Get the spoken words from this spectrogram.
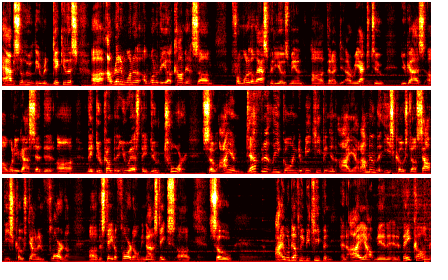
absolutely ridiculous. Uh, I read in one of uh, one of the uh, comments um, from one of the last videos, man, uh, that I, I, reacted to. You guys, uh, one of you guys said that uh, they do come to the U.S. They do tour. So I am definitely going to be keeping an eye out. I'm in the East Coast, Southeast Coast, down in Florida, the state of Florida, on the United States. so. I will definitely be keeping an eye out, man. And if they come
